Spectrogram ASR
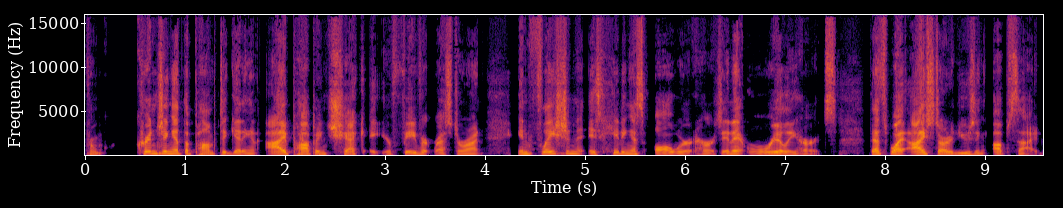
from cringing at the pump to getting an eye popping check at your favorite restaurant, inflation is hitting us all where it hurts, and it really hurts. That's why I started using Upside.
